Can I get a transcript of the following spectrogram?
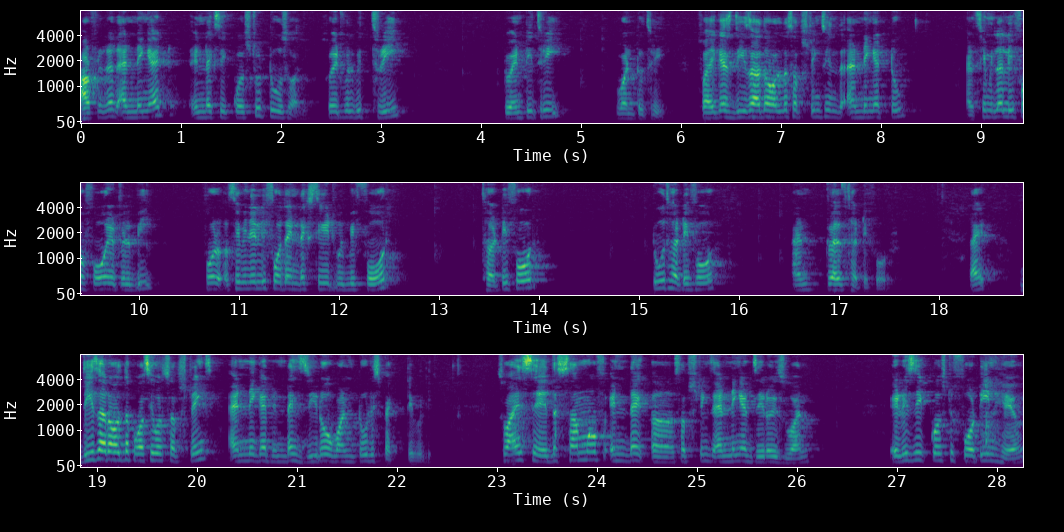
After that ending at index equals to 2 sorry. So it will be 3 23 1 to 3 so i guess these are the, all the substrings in the ending at 2 and similarly for 4 it will be for similarly for the index 3 it will be 4 34 234 and 1234 right these are all the possible substrings ending at index 0 1 2 respectively. So i say the sum of index uh, substrings ending at 0 is 1 it is equals to 14 here.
